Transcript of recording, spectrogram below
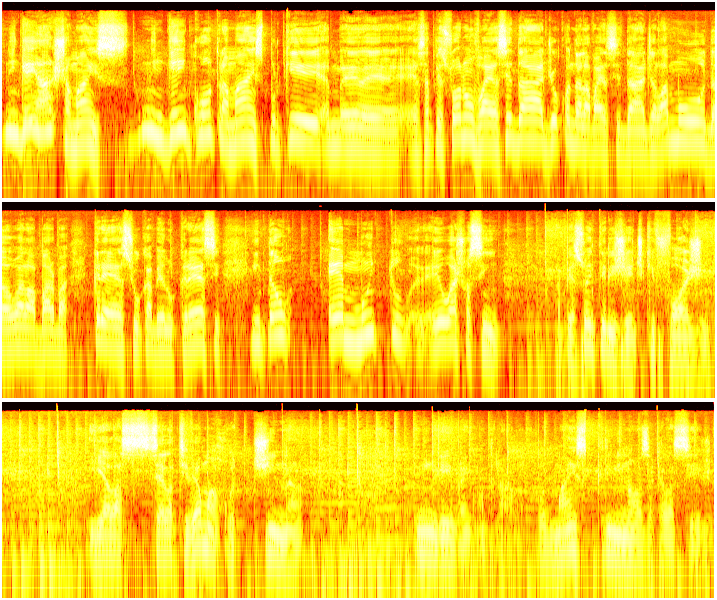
ninguém acha mais, ninguém encontra mais, porque é, essa pessoa não vai à cidade, ou quando ela vai à cidade ela muda, ou ela, a barba cresce, o cabelo cresce. Então é muito, eu acho assim, a pessoa inteligente que foge e ela, se ela tiver uma rotina, ninguém vai encontrá-la, por mais criminosa que ela seja.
